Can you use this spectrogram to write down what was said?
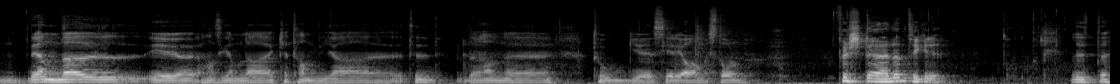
Mm. Det enda är ju hans gamla Catania-tid. Där han eh, tog eh, Serie A med storm. Förstör den tycker du? Lite.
